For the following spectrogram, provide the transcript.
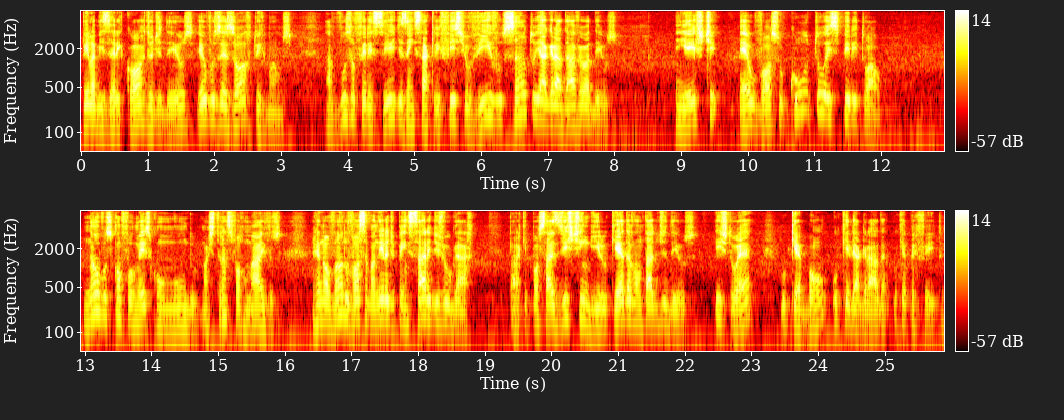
Pela misericórdia de Deus, eu vos exorto, irmãos, a vos oferecerdes em sacrifício vivo, santo e agradável a Deus. Em este é o vosso culto espiritual. Não vos conformeis com o mundo, mas transformai-vos, renovando vossa maneira de pensar e de julgar para que possais distinguir o que é da vontade de Deus, isto é, o que é bom, o que lhe agrada, o que é perfeito.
